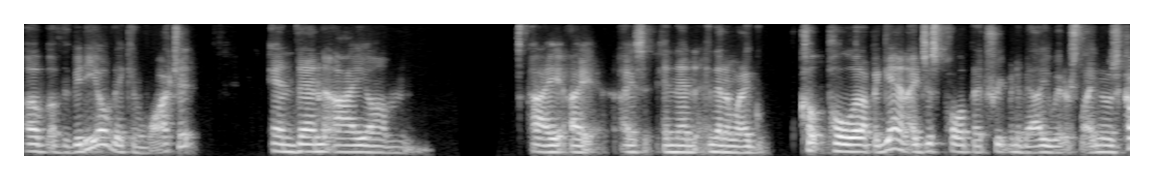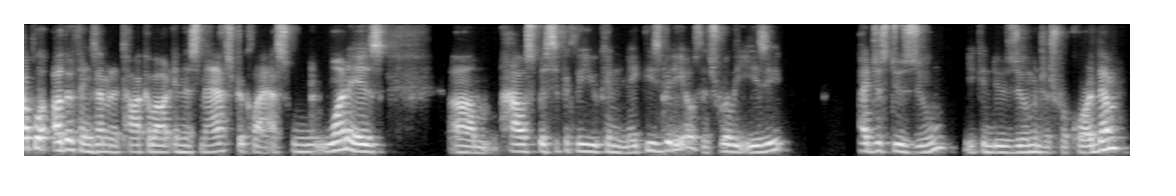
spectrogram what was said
of, of the video. They can watch it. And then I, um, I, I, I, and then, and then when I pull it up again, I just pull up that treatment evaluator slide. And there's a couple of other things I'm going to talk about in this masterclass. One is um, how specifically you can make these videos. It's really easy. I just do Zoom. You can do Zoom and just record them.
